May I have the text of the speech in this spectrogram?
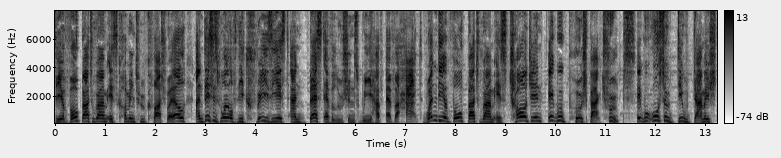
The Evolved Battle Ram is coming to Clash Royale, and this is one of the craziest and best evolutions we have ever had. When the Evolved Battle Ram is charging, it will push back troops. It will also deal damage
